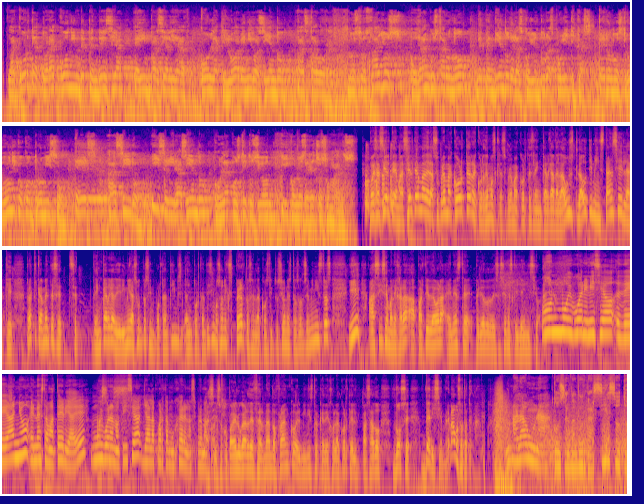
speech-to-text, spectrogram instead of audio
La Corte actuará con independencia e imparcialidad, con la que lo ha venido haciendo hasta ahora. Nuestros fallos podrán gustar o no dependiendo de las coyunturas políticas, pero nuestro único compromiso es, ha sido y seguirá siendo con la Constitución y con los derechos humanos. Pues así el tema, así el tema de la Suprema Corte. Recordemos que la Suprema Corte es la encargada, la, última instancia y la que prácticamente se, encarga de dirimir asuntos importantísimos. Son expertos en la Constitución estos 11 ministros y así se manejará a partir de ahora en este periodo de sesiones que ya inició. Un muy buen inicio de año en esta materia, ¿eh? Muy buena noticia, ya la cuarta mujer en la Suprema Corte. Así es, ocupará el lugar de Fernando Franco, el ministro que dejó la Corte el pasado 12 de diciembre. Vamos a otro tema. A la una, con Salvador García Soto.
